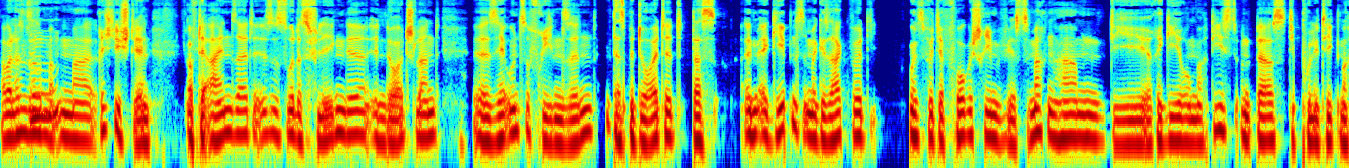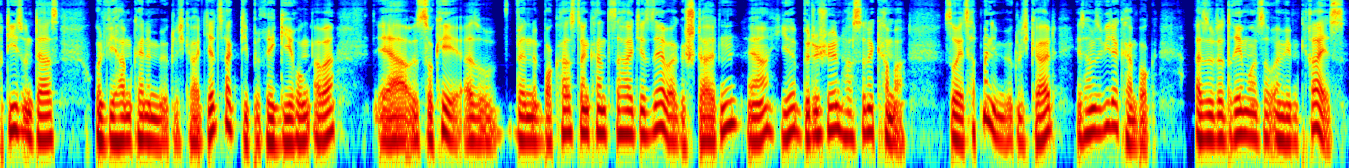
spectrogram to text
Aber lassen Sie uns mhm. mal richtig stellen. Auf der einen Seite ist es so, dass Pflegende in Deutschland äh, sehr unzufrieden sind. Das bedeutet, dass im Ergebnis immer gesagt wird, uns wird ja vorgeschrieben, wie wir es zu machen haben. Die Regierung macht dies und das, die Politik macht dies und das und wir haben keine Möglichkeit. Jetzt sagt die Regierung aber, ja, ist okay. Also wenn du Bock hast, dann kannst du halt jetzt selber gestalten. Ja, hier, bitteschön, hast du eine Kammer. So, jetzt hat man die Möglichkeit, jetzt haben sie wieder keinen Bock. Also da drehen wir uns auch irgendwie im Kreis.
